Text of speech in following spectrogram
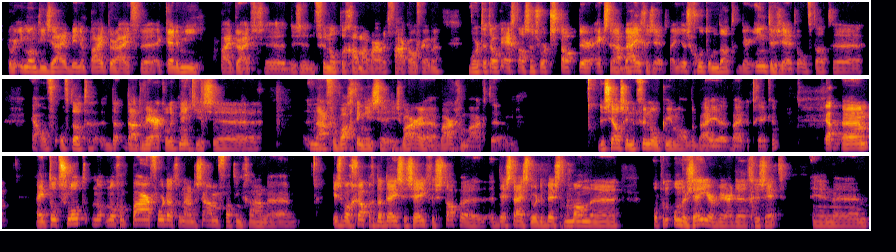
door iemand die zei binnen Pipedrive Academy. Pipedrive is dus een funnelprogramma waar we het vaak over hebben wordt het ook echt als een soort stap er extra bij gezet. Weet je? Het is goed om dat erin te zetten of dat, uh, ja, of, of dat daadwerkelijk netjes uh, naar verwachting is, uh, is waar, waargemaakt. Dus zelfs in de funnel kun je hem al erbij bij betrekken. Ja. Um, hey, tot slot nog, nog een paar voordat we naar de samenvatting gaan. is wel grappig dat deze zeven stappen destijds door de beste man op een onderzeeër werden gezet. En, ehm,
